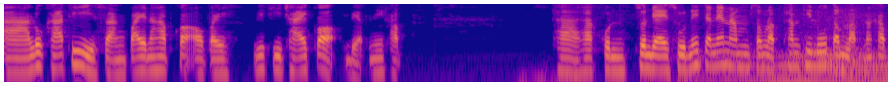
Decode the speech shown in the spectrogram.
อ่าลูกค้าที่สั่งไปนะครับ ก็เอาไปวิธีใช้ก็แบบนี้ครับ ถ้าถ้าคนส่วนใหญ่สูตรนี้จะแนะนำสำหรับท่านที่รู้ตำรับนะครับ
